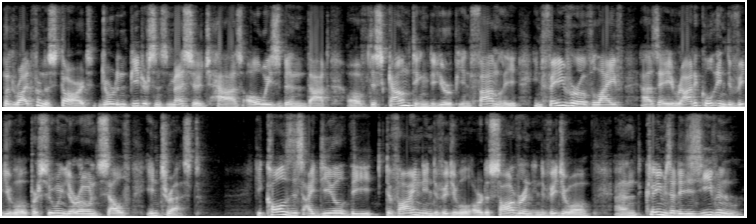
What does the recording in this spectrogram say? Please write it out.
But right from the start, Jordan Peterson's message has always been that of discounting the European family in favor of life as a radical individual pursuing your own self interest. He calls this ideal the divine individual or the sovereign individual and claims that it is even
